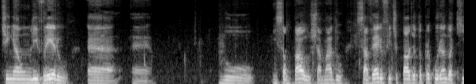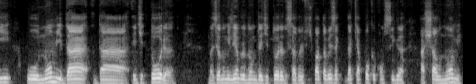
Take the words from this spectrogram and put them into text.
Tinha um livreiro é, é, no, em São Paulo chamado Savério Fittipaldi. Eu estou procurando aqui o nome da, da editora, mas eu não me lembro o nome da editora do Savério Fittipaldi, talvez daqui a pouco eu consiga achar o nome,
